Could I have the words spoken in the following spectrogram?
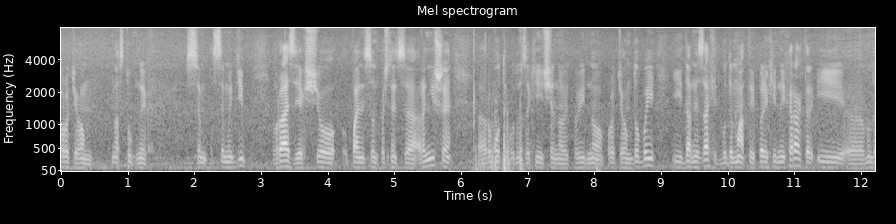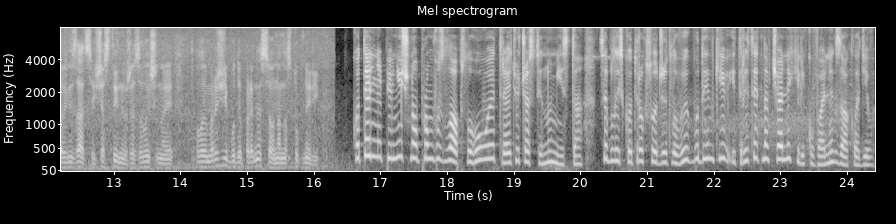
протягом наступних семи діб. В разі, якщо опальний сезон почнеться раніше, е, роботи будуть закінчено відповідно протягом доби, і даний захід буде мати перехідний характер, і е, модернізація частини вже залишеної теплової мережі буде перенесено на наступний рік. Котельня північного промвузла обслуговує третю частину міста. Це близько 300 житлових будинків і 30 навчальних і лікувальних закладів.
